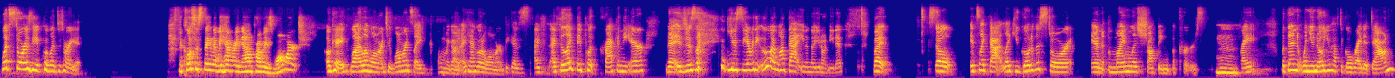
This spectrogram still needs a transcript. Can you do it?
what store is the equivalent to Target? The closest thing that we have right now probably is Walmart. Okay. Well, I love Walmart too. Walmart's like, oh my God, I can't go to Walmart because I, I feel like they put crack in the air that is just like, you see everything. Ooh, I want that, even though you don't need it. But so it's like that. Like you go to the store and mindless shopping occurs, mm. right? But then when you know you have to go write it down,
